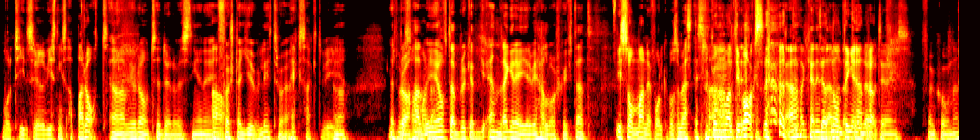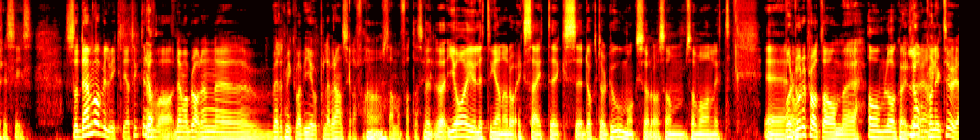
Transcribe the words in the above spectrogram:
vår tidsredovisningsapparat. ja, vi gjorde om tidredovisningen i Ja. första juli tror jag. Exakt, vi, Ja. Ett bra sommaren halv. Vi har ofta brukat ändra grejer vid halvårsskiftet. I sommar när folk är på semester så kommer man precis. tillbaks. Ja, till att någonting är ändrat. Precis. Så den var väl viktig. Jag tyckte Ja. den, var, den var bra. Den, eh, väldigt mycket vad vi gjort på leverans i alla fall. Ja. Sammanfattas Jag är ju lite grann då Excitex eh, Dr. Doom också då, som, som vanligt. Eh, Var det då du pratade om eh, om lågkonjunkturen? lågkonjunktur? Ja,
